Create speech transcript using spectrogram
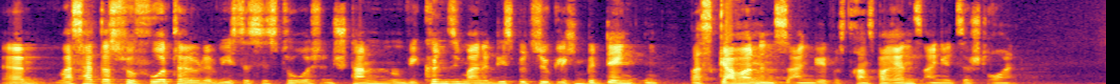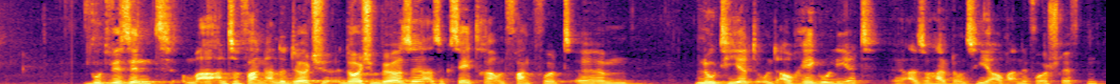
Ähm, was hat das für Vorteile oder wie ist das historisch entstanden und wie können Sie meine diesbezüglichen Bedenken, was Governance angeht, was Transparenz angeht, zerstreuen? Gut, wir sind, um anzufangen, an der Deutsche, Deutsche Börse, also Xetra und Frankfurt, ähm, notiert und auch reguliert. Äh, Also halten uns hier auch an die Vorschriften.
